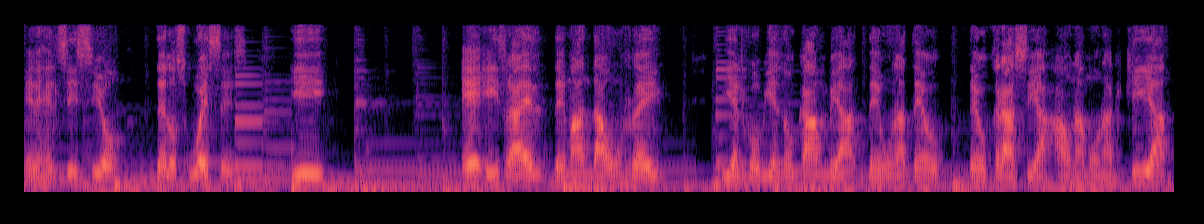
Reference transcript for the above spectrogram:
el ejercicio de los jueces y e Israel demanda a un rey y el gobierno cambia de una teocracia a una monarquía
